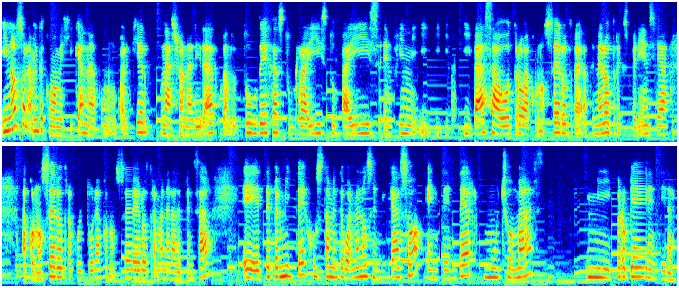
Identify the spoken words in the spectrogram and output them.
y no solamente como mexicana, como cualquier nacionalidad, cuando tú dejas tu raíz, tu país, en fin, y, vas a otro, a conocer otra, a tener otra experiencia, a conocer otra cultura, a conocer otra manera de pensar, eh, te permite justamente, o al menos en mi caso, entender mucho más mi propia identidad.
